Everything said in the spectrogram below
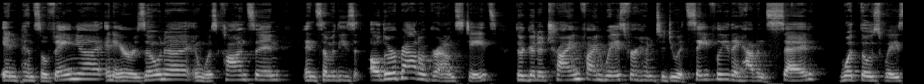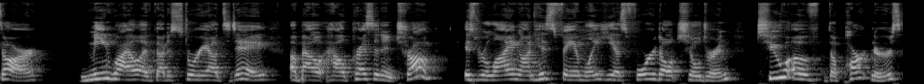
in Pennsylvania, in Arizona, in Wisconsin, and some of these other battleground states. They're going to try and find ways for him to do it safely. They haven't said what those ways are. Meanwhile, I've got a story out today about how President Trump is relying on his family. He has four adult children. Two of the partners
